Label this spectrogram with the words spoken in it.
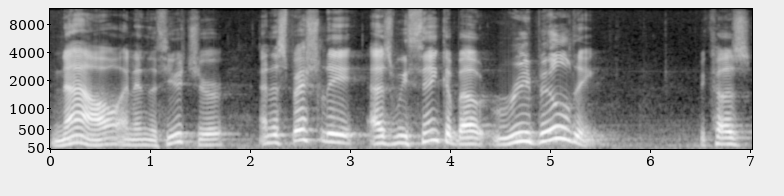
now and in the future, and especially as we think about rebuilding, because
